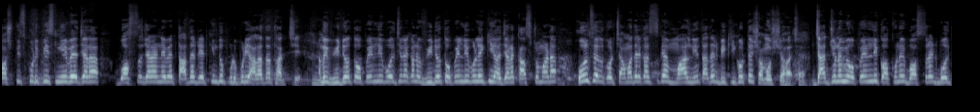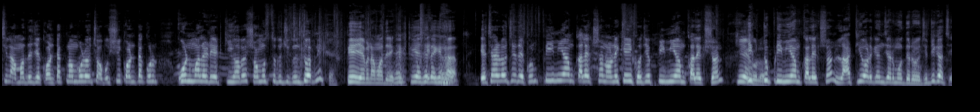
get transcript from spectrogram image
দশ পিস কুড়ি পিস নেবে যারা বস্তা যারা নেবে তাদের রেট কিন্তু পুরোপুরি আলাদা থাকছে। আমি ভিডিওতে ওপেনলি বলছি না কারণ ভিডিওতে ওপেনলি বলে কি হয় যারা কাস্টমাররা হোলসেল করছে আমাদের কাছ থেকে মাল নিয়ে তাদের বিক্রি করতে সমস্যা হয়। আচ্ছা। যার জন্য আমি ওপেনলি কখনোই বস্তা রেট বলছি না আমাদের যে কন্ট্যাক্ট নম্বর রয়েছে অবশ্যই কন্ট্যাক্ট করুন কোন মালের রেট কি হবে সমস্ত কিছু কিন্তু আপনি পেয়ে যাবেন আমাদের এখানে। নেক্সট কি আছে দেখে হ্যাঁ এছাড়া রয়েছে দেখুন প্রিমিয়াম কালেকশন অনেকেই খোঁজে প্রিমিয়াম কালেকশন? একটু প্রিমিয়াম কালেকশন লাঠি অর্গেঞ্জার মধ্যে রয়েছে ঠিক আছে?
